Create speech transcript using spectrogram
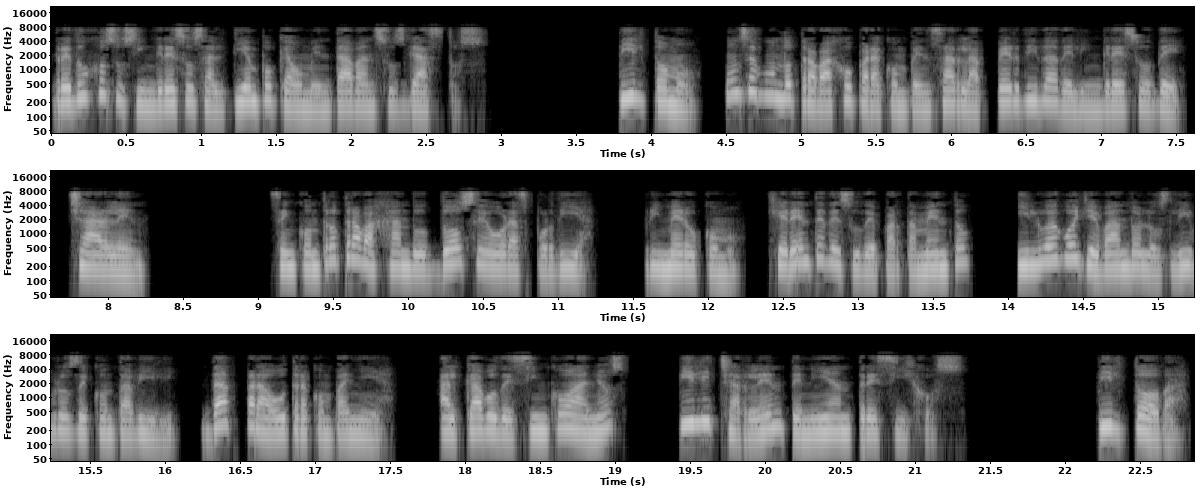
Redujo sus ingresos al tiempo que aumentaban sus gastos. Bill tomó un segundo trabajo para compensar la pérdida del ingreso de Charlene. Se encontró trabajando 12 horas por día, primero como gerente de su departamento, y luego llevando los libros de contabilidad para otra compañía. Al cabo de cinco años, Bill y Charlene tenían tres hijos. Bill toda,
